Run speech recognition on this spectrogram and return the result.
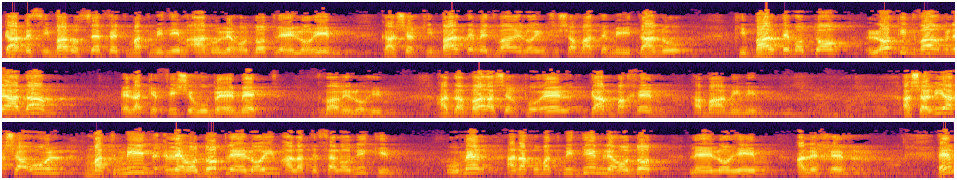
גם בסיבה נוספת מתמידים אנו להודות לאלוהים כאשר קיבלתם את דבר אלוהים ששמעתם מאיתנו, קיבלתם אותו לא כדבר בני אדם, אלא כפי שהוא באמת, דבר אלוהים. הדבר אשר פועל גם בכם המאמינים. השליח שאול מתמיד להודות לאלוהים על התסלוניקים. הוא אומר, אנחנו מתמידים להודות לאלוהים עליכם. הם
